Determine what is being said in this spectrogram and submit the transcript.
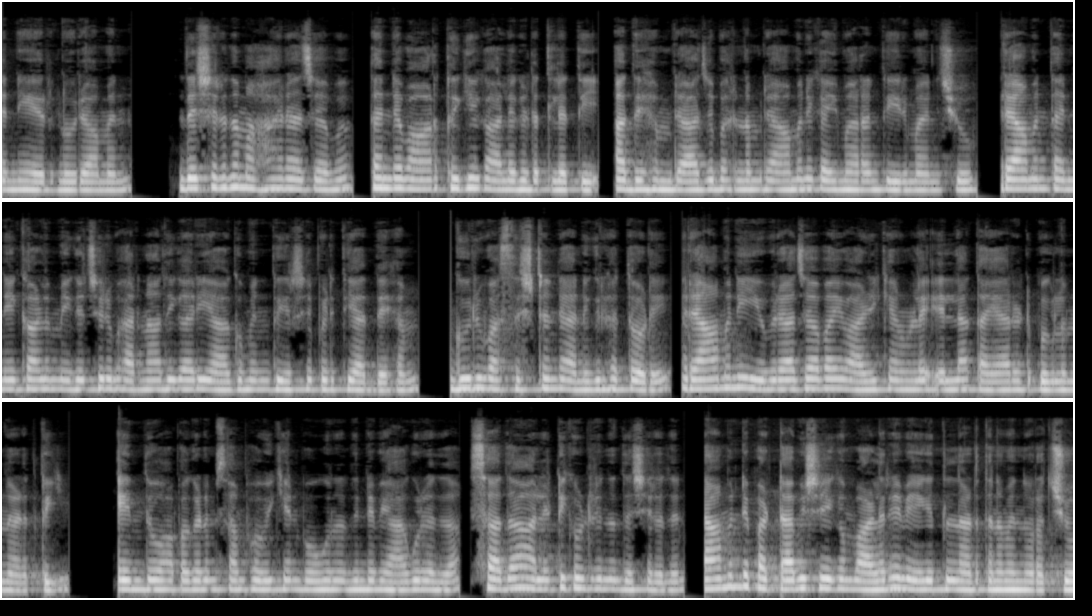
തന്നെയായിരുന്നു രാമൻ. ദശരഥ മഹാരാജാവ് തന്റെ വാർദ്ധക്യ കാലഘട്ടത്തിലെത്തി. അദ്ദേഹം രാജഭരണം രാമന് കൈമാറാൻ തീരുമാനിച്ചു. രാമൻ തന്നെക്കാളും മികച്ചൊരു ഭരണാധികാരിയാകുമെന്ന് തീർച്ചപ്പെടുത്തിയ അദ്ദേഹം ഗുരു വസിഷ്ഠന്റെ അനുഗ്രഹത്തോടെ രാമനെ യുവരാജാവായി വാഴിക്കാനുള്ള എല്ലാ തയ്യാറെടുപ്പുകളും നടത്തി. എന്തോ അപകടം സംഭവിക്കാൻ പോകുന്നതിന്റെ വ്യാകുലത സദാ അലട്ടിക്കൊണ്ടിരുന്ന ദശരഥൻ രാമന്റെ പട്ടാഭിഷേകം വളരെ വേഗത്തിൽ നടത്തണമെന്നുറച്ചു.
